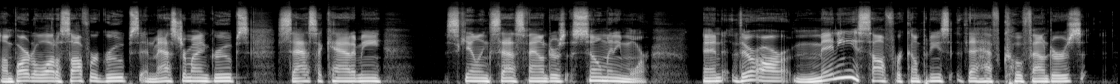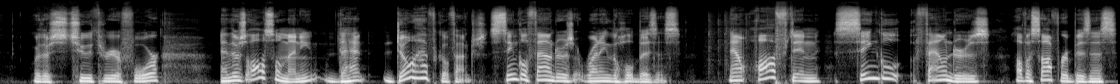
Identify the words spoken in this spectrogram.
I'm part of a lot of software groups and mastermind groups, SaaS Academy, Scaling SaaS Founders, so many more. And there are many software companies that have co founders, where there's two, three, or four. And there's also many that don't have co founders, single founders running the whole business. Now, often single founders of a software business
